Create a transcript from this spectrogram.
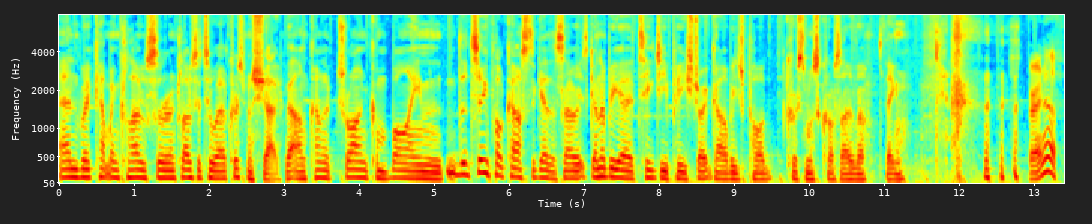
and we're coming closer and closer to our Christmas show. But I'm kind of try and combine the two podcasts together, so it's going to be a TGP stroke garbage pod Christmas crossover thing. Fair enough.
